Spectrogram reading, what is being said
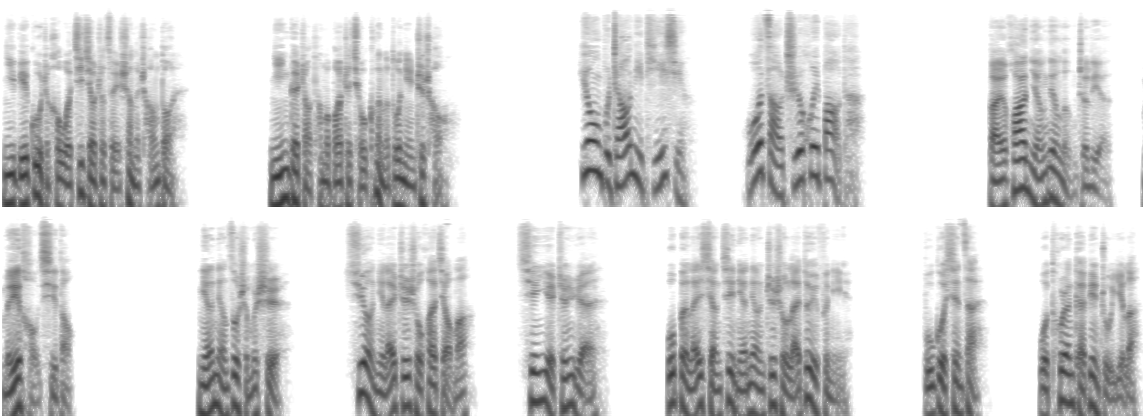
你别顾着和我计较这嘴上的长短，你应该找他们报这囚困了多年之仇。用不着你提醒。我早知会报的。百花娘娘冷着脸，没好气道：“娘娘做什么事，需要你来指手画脚吗？千叶真人，我本来想借娘娘之手来对付你，不过现在我突然改变主意了。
